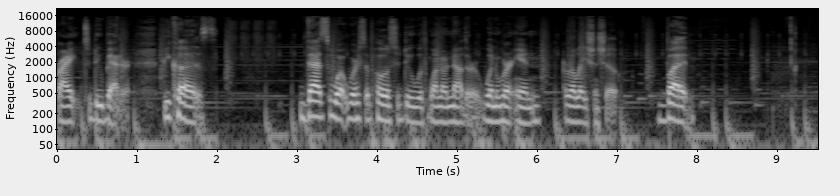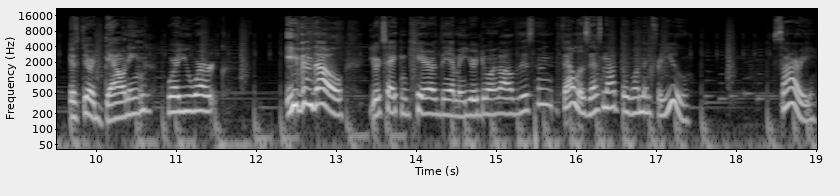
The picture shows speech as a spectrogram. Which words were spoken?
right? To do better. Because that's what we're supposed to do with one another when we're in a relationship. But if they're downing where you work, even though you're taking care of them and you're doing all of this, and fellas, that's not the woman for you. Sorry.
